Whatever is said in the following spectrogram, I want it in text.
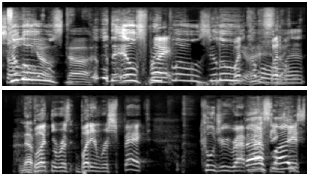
So Yo, lose. duh. Look at the ill spring blues. You lose. but- Come on, but- man. Never. but the res- but in respect, Kool G Rap Fast has to life? exist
